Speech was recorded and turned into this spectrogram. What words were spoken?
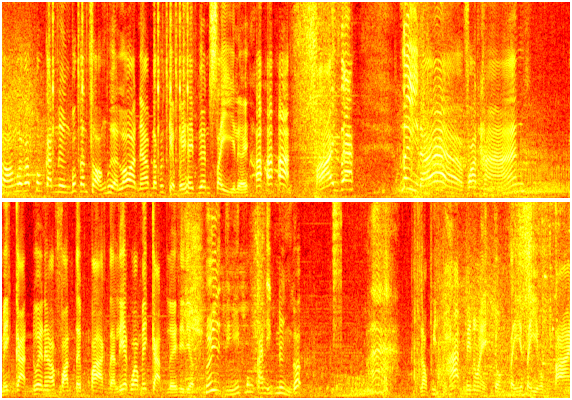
สองแล้วก็ป้องกันหนึ่งป้องกันสองเผื่อรอดนะครับ แล้วก็เก็บไว้ให้เพื่อนสี่เลยตายซะนี่นะฟาดหางไม่กัดด้วยนะครับ ฟันเต็มปากแต่เรียกว่าไม่กัดเลยทีเดียวเฮ้ยอย่างนี้ป้องกันอีกหนึ่งก็เราผิดพลาดไปหน่อยโจมตีสี่ผมตาย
